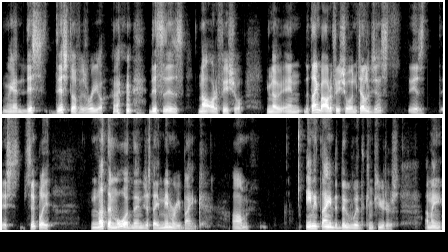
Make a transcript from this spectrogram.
man, this this stuff is real. this is not artificial, you know. And the thing about artificial intelligence is it's simply nothing more than just a memory bank. Um, anything to do with computers. I mean,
